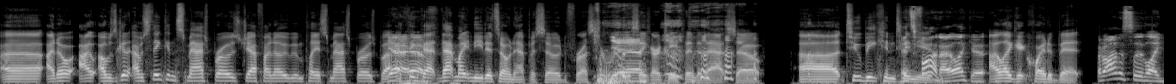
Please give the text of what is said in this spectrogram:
uh, I don't. I, I was gonna. I was thinking Smash Bros. Jeff, I know you've been playing Smash Bros, but Yeah, I I think have. that that might need its own episode for us to really Yeah. sink our teeth into that. So, uh, to be continued. It's fun. I like it. I like it quite a bit. But honestly, like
